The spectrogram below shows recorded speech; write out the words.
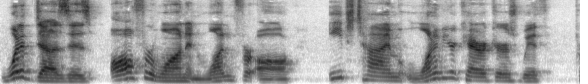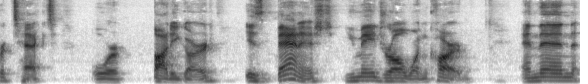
what it does is all for one and one for all. Each time one of your characters with protect or bodyguard is banished, you may draw one card. And then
